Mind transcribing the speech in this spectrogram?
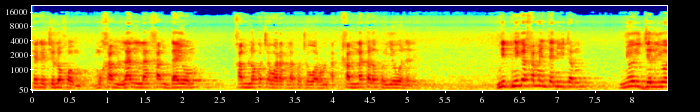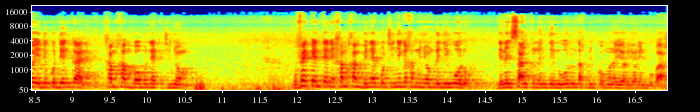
tege ci loxoom mu xam lan la xam dayoom xam la ko ca war ak la ko ca warul ak xam naka la ko yëwanale nit ñi nga xamante ni itam ñooy jël yooyu di ko dénkaane xam-xam boobu nekk ci ñoom bu fekkente ni xam-xam bi nekkul ci ñi nga xam ne ñoom la ñuy wóolu dinañ sànq lañ leen wóolu ndax duñ ko mën a yor yorin bu baax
